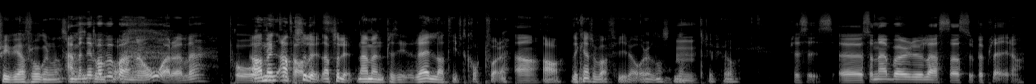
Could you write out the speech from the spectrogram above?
trivia-frågorna. Ja, men det var väl bara några år eller? På Ja, men 90-talet? absolut, absolut. Nej, men precis. Relativt kort var det. Ja, Ja, det kanske var fyra år eller något sånt. Mm. Tre, fyra år. Precis. Eh, Så när började du läsa Superplay då?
